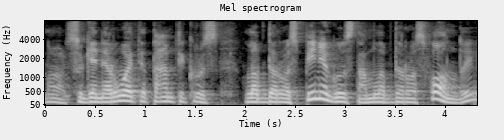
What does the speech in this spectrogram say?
nu, sugeneruoti tam tikrus labdaros pinigus tam labdaros fondui,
